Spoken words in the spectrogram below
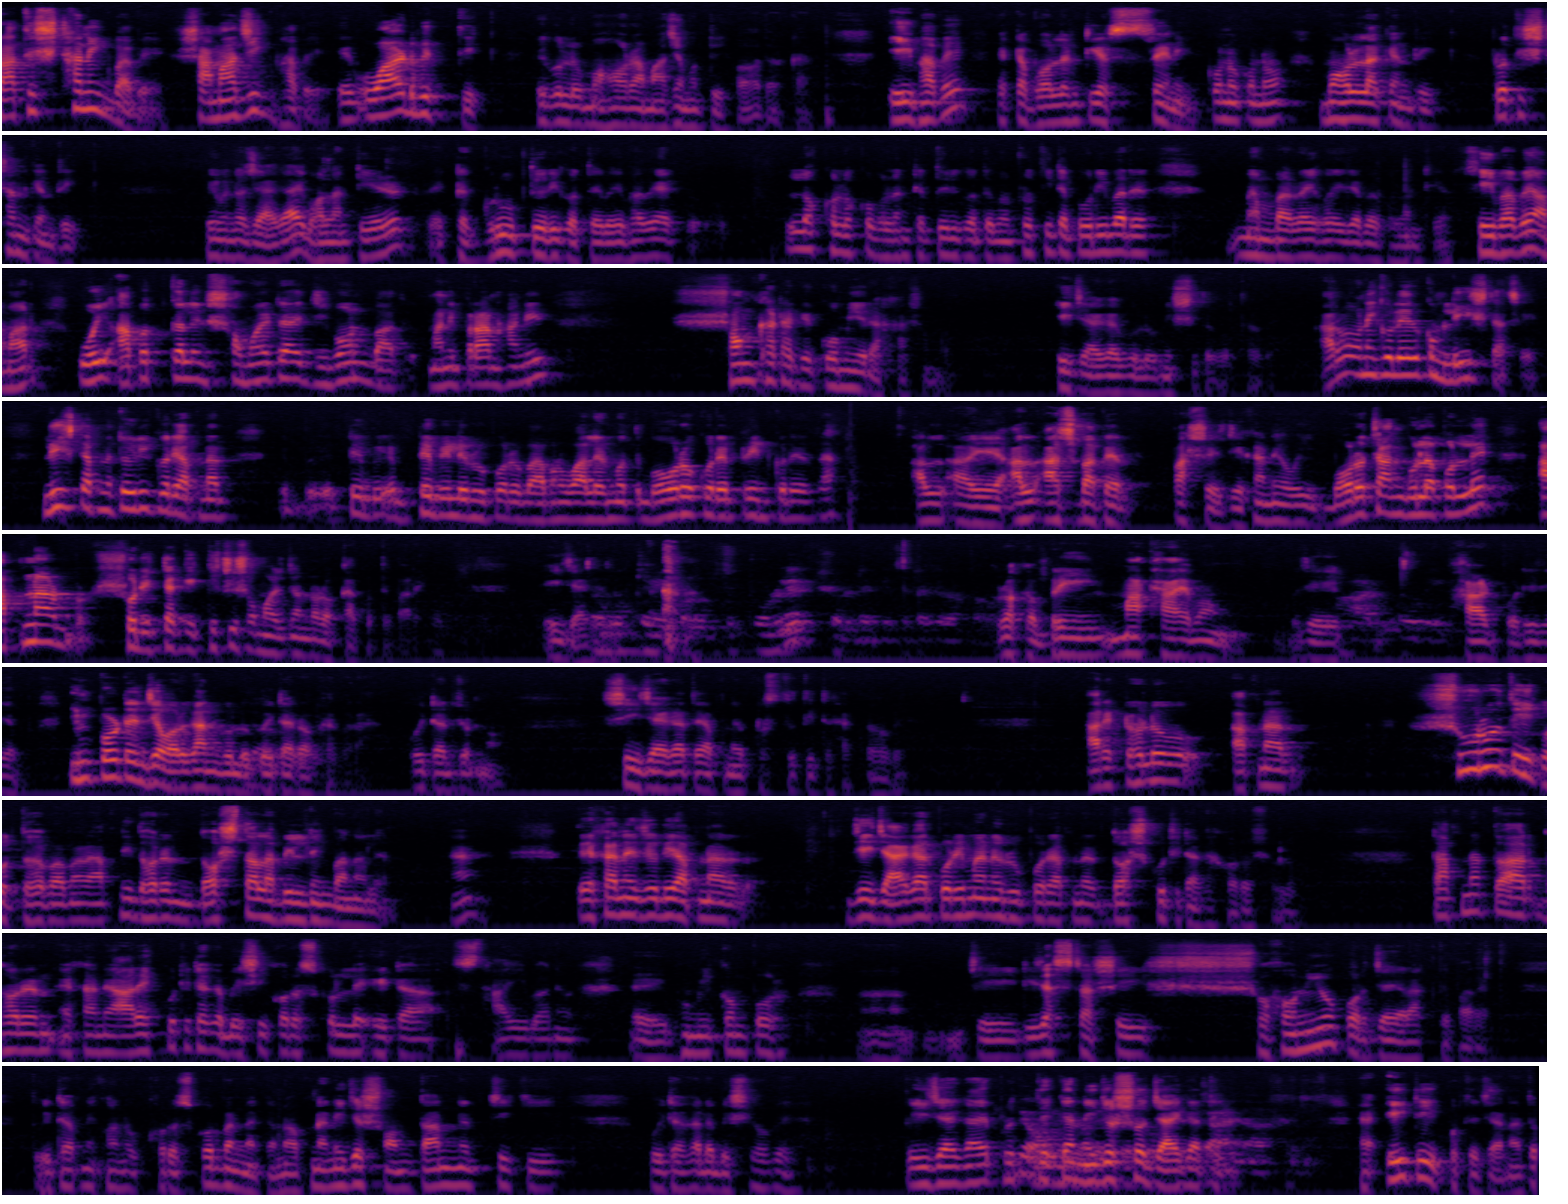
প্রাতিষ্ঠানিকভাবে, সামাজিকভাবে ওয়ার্ড ভিত্তিক এগুলো মহড়া মাঝে মধ্যেই হওয়া দরকার। এইভাবে একটা ভলেন্টিয়ার শ্রেণি, কোনো কোনো মহল্লা কেন্দ্রিক, প্রতিষ্ঠান কেন্দ্রিক, বিভিন্ন জায়গায় ভলান্টিয়ার একটা গ্রুপ তৈরি করতে হবে। এভাবে এক লক্ষ লক্ষ ভলান্টিয়ার তৈরি করতে হবে। প্রতিটা পরিবারের মেম্বাররাই হয়ে যাবে ভলান্টিয়ার সেইভাবে আমার ওই আপৎকালীন সময়টায় জীবন বা মানে প্রাণহানির সংখ্যাটাকে কমিয়ে রাখা সম্ভব। এই জায়গাগুলো নিশ্চিত করতে হবে। আরও অনেকগুলো এরকম লিস্ট আছে। লিস্ট আপনি তৈরি করে আপনার টেবিলের উপরে বা আপনার ওয়ালের মধ্যে বড় করে প্রিন্ট করে রাখ। আল আল আসবাবের পাশে যেখানে ওই বড় চাংগুলা পড়লে আপনার শরীরটাকে কিছু সময়ের জন্য রক্ষা করতে পারে। এই রক্ষা করে। ব্রেইন মাথা এবং যে হার্ট বডি যে ইম্পর্টেন্ট যে অর্গানগুলো ওইটা রক্ষা করা ওইটার জন্য সেই জায়গাতে আপনার প্রস্তুতিতে থাকতে হবে। আরেকটা হলো আপনার শুরুতেই করতে হবে। মানে আপনি ধরেন দশতলা বিল্ডিং বানালেন হ্যাঁ? তো এখানে যদি আপনার যে জায়গার পরিমাণের উপরে আপনার দশ কোটি টাকা খরচ হলো তা আপনার তো আর ধরেন এখানে আর এক কোটি টাকা বেশি খরচ করলে এটা স্থায়ী মানে এই ভূমিকম্প যে ডিজাস্টার সেই সহনীয় পর্যায়ে রাখতে পারেন তো এটা আপনি কোনো খরচ করবেন না কেন? আপনার নিজের সন্তানের চেয়ে কি ওই টাকাটা বেশি হবে? তো এই জায়গায় প্রত্যেকের নিজস্ব জায়গা থেকে। হ্যাঁ এইটাই করতে চায় না। তো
